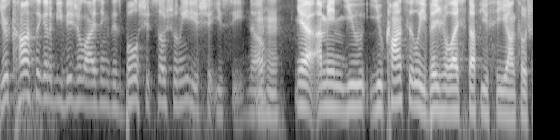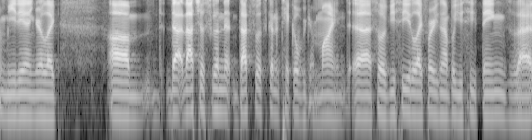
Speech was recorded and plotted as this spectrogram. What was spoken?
You're constantly going to be visualizing this bullshit social media shit you see. No. Mhm. yeah i mean you you constantly visualize stuff you see on social media and you're like um that that's just gonna that's what's gonna take over your mind uh, so if you see like for example you see things that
